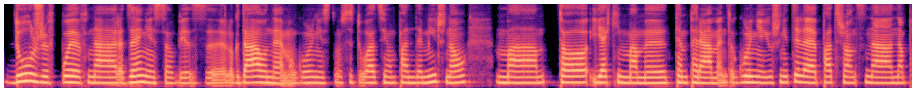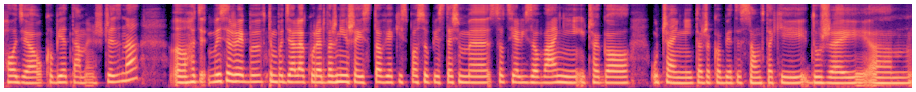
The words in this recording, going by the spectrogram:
duży wpływ na radzenie sobie z lockdownem, ogólnie z tą sytuacją pandemiczną, ma to, jaki mamy temperament. Ogólnie już nie tyle patrząc na, na podział kobieta-mężczyzna, e, choć myślę, że jakby w tym podziale akurat ważniejsze jest to, w jaki sposób jesteśmy socjalizowani i czego uczeni. To, że kobiety są w takiej dużej, um,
